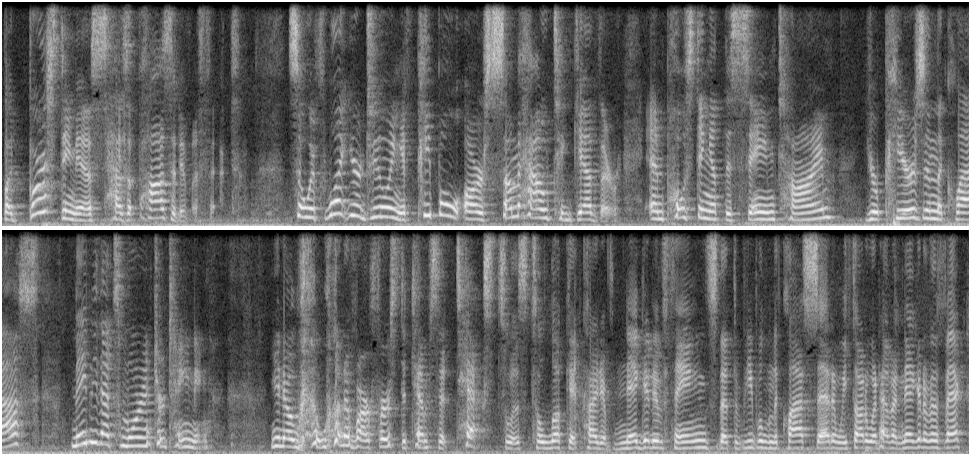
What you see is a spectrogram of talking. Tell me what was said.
But burstiness has a positive effect. So if what you're doing, if people are somehow together and posting at the same time, your peers in the class, maybe that's more entertaining you know, one of our first attempts at texts was to look at kind of negative things that the people in the class said, and we thought it would have a negative effect.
